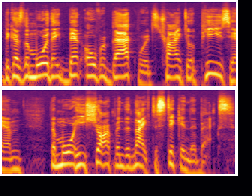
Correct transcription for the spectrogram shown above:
Because the more they bent over backwards trying to appease him, the more he sharpened the knife to stick in their backs.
